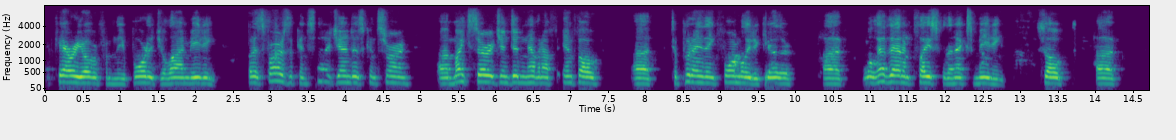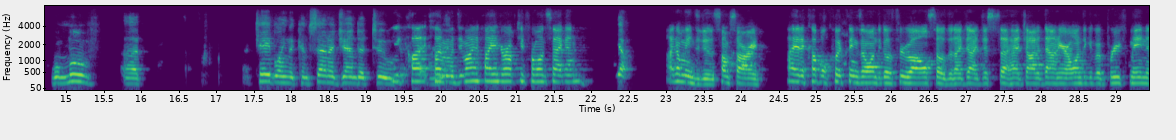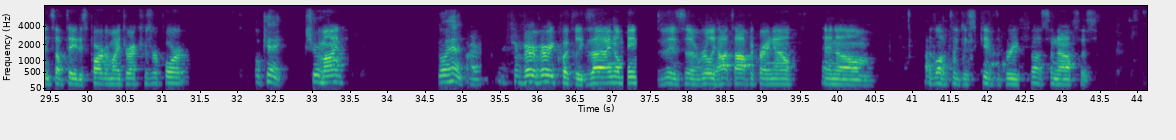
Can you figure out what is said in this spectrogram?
a carryover from the aborted July meeting. But as far as the consent agenda is concerned, uh, Mike Surgeon didn't have enough info uh, to put anything formally together. Uh, We'll have that in place for the next meeting. So uh, we'll move uh, tabling the consent agenda to Hey, Cle- Clement, do you mind if I interrupt you for one second? Yep. I don't mean to do this. I'm sorry. I had a couple quick things I wanted to go through also that I, I just uh, had jotted down here. I wanted to give a brief maintenance update as part of my director's report. Okay, Do sure. you mind? Go ahead. Right, very, very quickly, because I I know maintenance is a really hot topic right now, and um, I'd love to just give the brief uh, synopsis.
